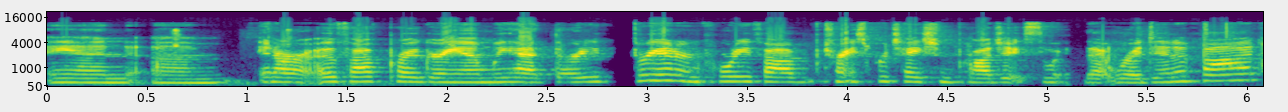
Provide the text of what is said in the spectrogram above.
And um, in our 05 program, we had 30, 345 transportation projects that were identified,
